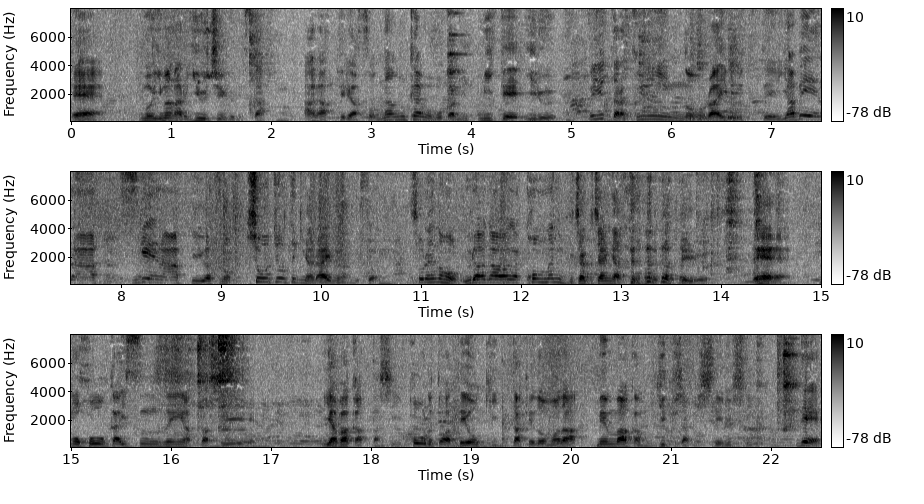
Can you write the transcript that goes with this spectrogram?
ええもう今なら YouTube ですか？上がってるやつを何回も僕は見ている。言ったらクイーンのライブってやべえなすげえなっていうやつの象徴的なライブなんですよ。それの裏側がこんなにぐちゃぐちゃになってたのかっていう、ええ。もう崩壊寸前やったしやばかったしポールとは手を切ったけどまだメンバー間もギクシャクしているし。で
